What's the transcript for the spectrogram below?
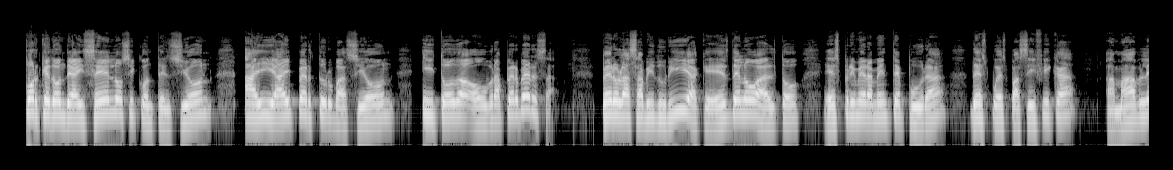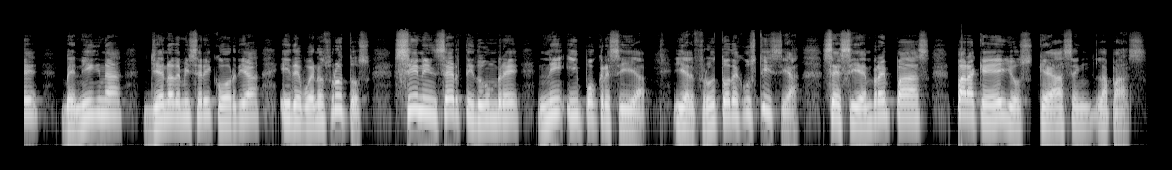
Porque donde hay celos y contención, ahí hay perturbación y toda obra perversa. Pero la sabiduría que es de lo alto es primeramente pura, después pacífica, amable, benigna, llena de misericordia y de buenos frutos, sin incertidumbre ni hipocresía. Y el fruto de justicia se siembra en paz para aquellos que hacen la paz.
